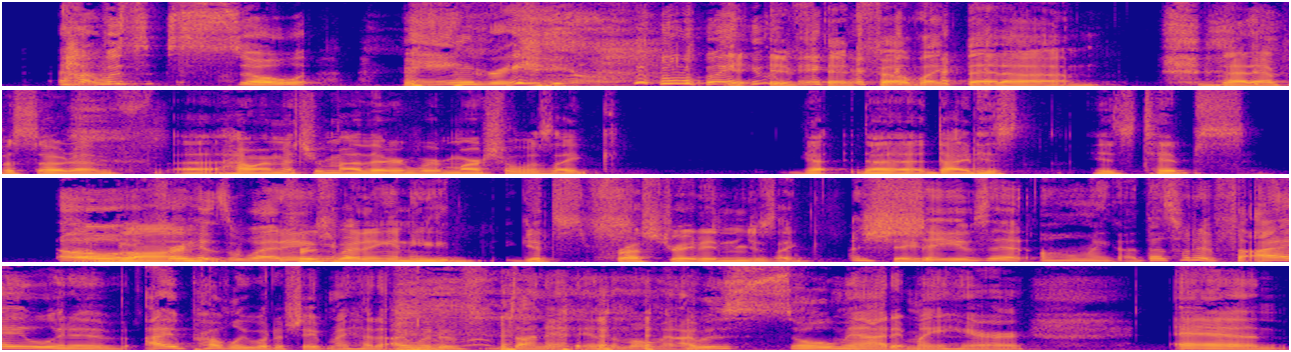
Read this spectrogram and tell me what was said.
I was so angry. It, it, it felt like that uh, that episode of uh, How I Met Your Mother where Marshall was like got uh, dyed his his tips oh for his wedding. for his wedding and he gets frustrated and just like shaves. shaves it. Oh my god, that's what it. Felt. I would have. I probably would have shaved my head. I would have done it in the moment. I was so mad at my hair, and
